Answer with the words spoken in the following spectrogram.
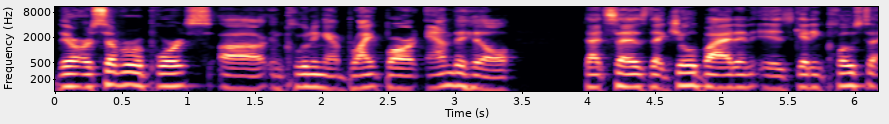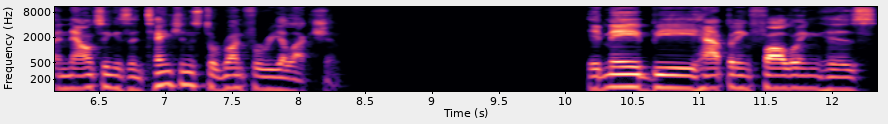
there are several reports, uh, including at Breitbart and The Hill, that says that Joe Biden is getting close to announcing his intentions to run for reelection. It may be happening following his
